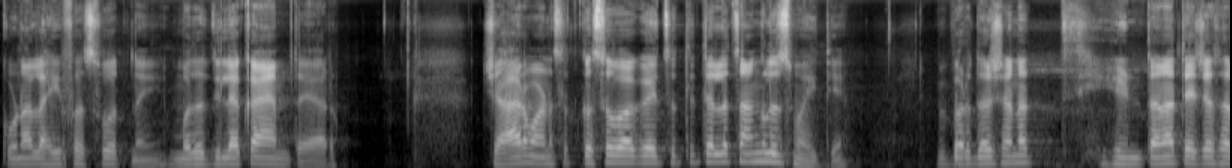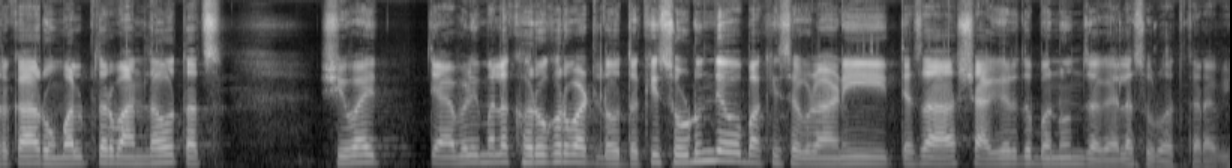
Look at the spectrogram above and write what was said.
कोणालाही फसवत नाही मदतीला कायम तयार. चार माणसात कसं वागायचं ते त्याला चांगलंच माहिती आहे. मी प्रदर्शनात हिंडताना त्याच्यासारखा रुमाल तर बांधला होताच. शिवाय त्यावेळी मला खरोखर वाटलं होतं की सोडून द्यावं बाकी सगळं आणि त्याचा शागिर्द बनवून जगायला सुरुवात करावी.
